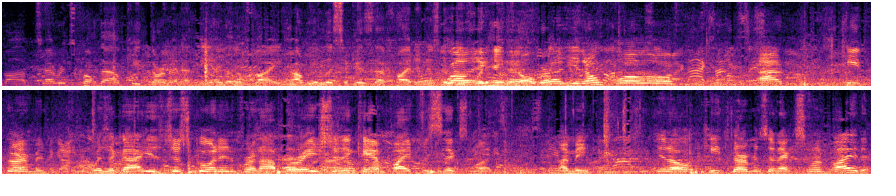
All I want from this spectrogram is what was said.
Bob, Terence called out Keith Thurman at the end of the fight. How realistic is that fight, and is the Well, beef with Haymon over? well, you don't call off out Keith Thurman when the guy is just going in for an operation and can't fight for six months. I mean, you know, Keith Thurman's an excellent fighter.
